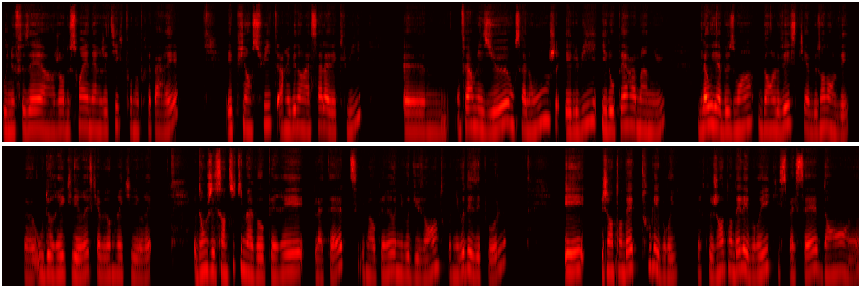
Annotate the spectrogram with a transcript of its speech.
où ils nous faisaient un genre de soins énergétiques pour nous préparer. Et puis ensuite, arriver dans la salle avec lui, euh, on ferme les yeux, on s'allonge et lui, il opère à main nue, là où il y a besoin d'enlever ce qu'il y a besoin d'enlever euh, ou de rééquilibrer ce qu'il y a besoin de rééquilibrer. Et donc, j'ai senti qu'il m'avait opéré la tête, il m'a opéré au niveau du ventre, au niveau des épaules et j'entendais tous les bruits. C'est-à-dire que j'entendais les bruits qui se passaient dans, euh,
